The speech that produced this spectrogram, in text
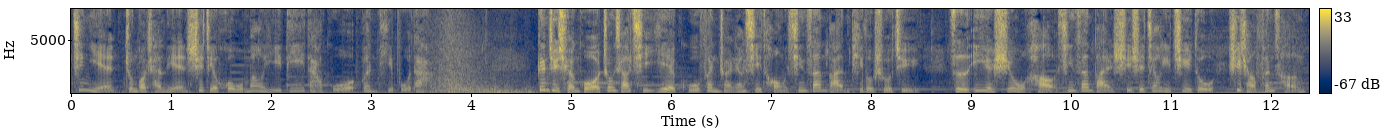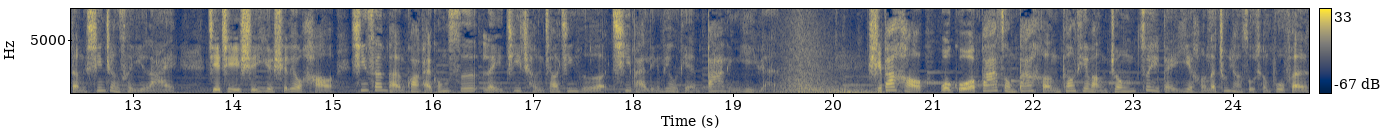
今年中国蝉联世界货物贸易第一大国问题不大。根据全国中小企业股份转让系统新三板披露数据，自一月十五号新三板实施交易制度、市场分层等新政策以来，截至十一月十六号，新三板挂牌公司累计成交金额七百零六点八零亿元。十八号，我国八纵八横高铁网中最北一横的重要组成部分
